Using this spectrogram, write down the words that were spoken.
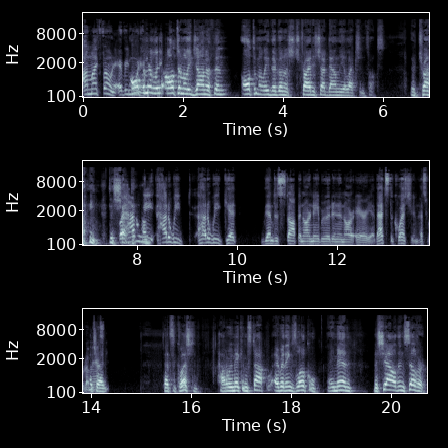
on my phone every morning. Ultimately, ultimately, Jonathan. Ultimately, they're going to try to shut down the election, folks. They're trying to But shut But how down. do we how do we how do we get them to stop in our neighborhood and in our area? That's the question. That's what I'm That's asking. right. That's the question. How do we make them stop? Everything's local. Amen. Michelle, then Silver.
